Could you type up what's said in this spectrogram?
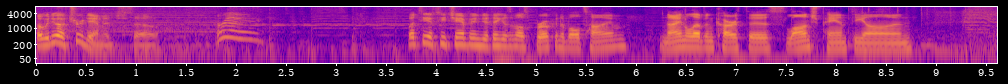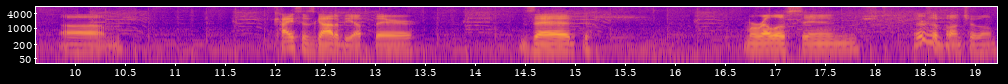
But we do have true damage, so hooray! What TFT champion do you think is the most broken of all time? 911 Karthus, Launch Pantheon. Um, Kai'Sa's got to be up there. Zed. Morello Singed. There's a bunch of them.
